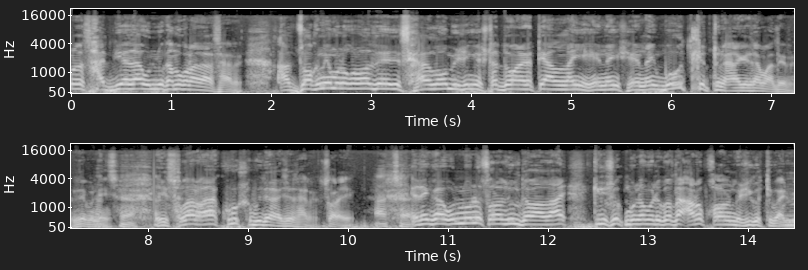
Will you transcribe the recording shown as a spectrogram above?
মনে সার দিয়ে যায় অন্য কামও করা যায় স্যার। আর যখনই মনে করো যে স্যালো মিটিং এক্সট্রা আগে তেল নাই হে নাই সে নাই বহুত ক্ষেত্রে হয়ে গেছে আমাদের যেমন আচ্ছা। এই সোলার হওয়া খুব সুবিধা হয়েছে স্যার চলে আচ্ছা। এদিকে অন্য অন্য সোলার দেওয়া যায় কৃষক মোটামুটি কথা আরও ফলন বেশি করতে পারবে।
